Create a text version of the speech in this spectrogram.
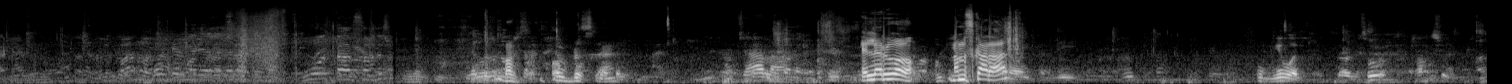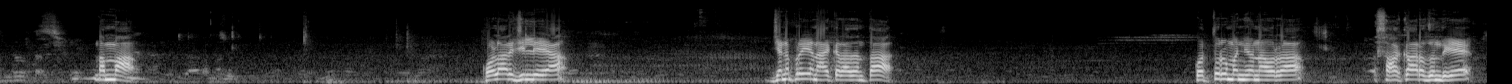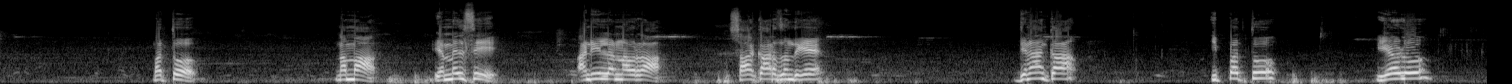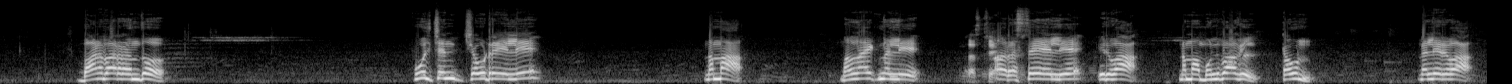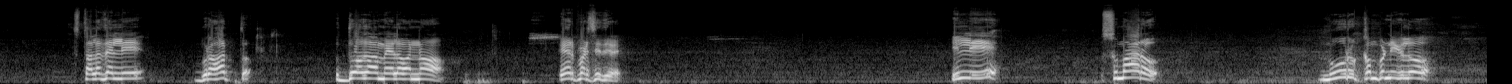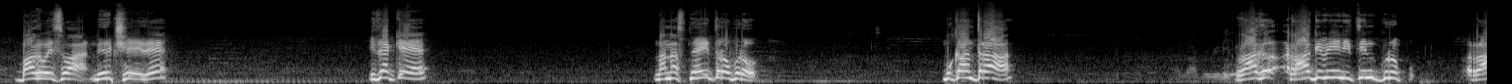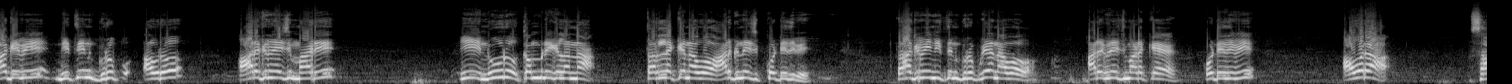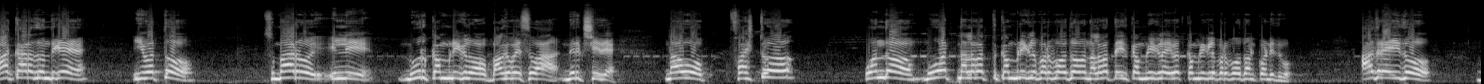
ಎಲ್ಲರಿಗೂ ನಮಸ್ಕಾರ. ನಮ್ಮ ಕೋಲಾರ ಜಿಲ್ಲೆಯ ಜನಪ್ರಿಯ ನಾಯಕರಾದಂಥ ಕೊತ್ತೂರು ಮಂಜುನವರ ಸಹಕಾರದೊಂದಿಗೆ ಮತ್ತು ನಮ್ಮ ಎಂ ಎಲ್ ಸಿ ಅನಿಲ್ ಅಣ್ಣವರ ಸಹಕಾರದೊಂದಿಗೆ ದಿನಾಂಕ ಇಪ್ಪತ್ತು ಏಳು ಭಾನುವಾರರಂದು ಪೂಲ್ಚಂದ್ ಚೌಡ್ರಿಯಲ್ಲಿ ನಮ್ಮ ಮಲ್ನಾಯಕ್ನಲ್ಲಿ ರಸ್ತೆಯಲ್ಲಿ ಇರುವ ನಮ್ಮ ಮುಲ್ಬಾಗಿಲ್ ಟೌನ್ ನಲ್ಲಿರುವ ಸ್ಥಳದಲ್ಲಿ ಬೃಹತ್ ಉದ್ಯೋಗ ಮೇಳವನ್ನು ಏರ್ಪಡಿಸಿದ್ದೇವೆ. ಇಲ್ಲಿ ಸುಮಾರು ನೂರು ಕಂಪನಿಗಳು ಭಾಗವಹಿಸುವ ನಿರೀಕ್ಷೆ ಇದೆ. ಇದಕ್ಕೆ ನನ್ನ ಸ್ನೇಹಿತರೊಬ್ಬರು ಮುಖಾಂತರ ರಾಘ, ರಾಘವಿ ನಿತಿನ್ ಗ್ರೂಪ್, ರಾಘವಿ ನಿತಿನ್ ಗ್ರೂಪ್ ಅವರು ಆರ್ಗನೈಸ್ ಮಾಡಿ ಈ ನೂರು ಕಂಪ್ನಿಗಳನ್ನು ತರಲಿಕ್ಕೆ ನಾವು ಆರ್ಗನೈಸ್ ಕೊಟ್ಟಿದ್ದೀವಿ. ರಾಘವಿ ನಿತಿನ್ ಗ್ರೂಪ್ಗೆ ನಾವು ಆರ್ಗನೈಸ್ ಮಾಡೋಕ್ಕೆ ಕೊಟ್ಟಿದ್ದೀವಿ. ಅವರ ಸಹಕಾರದೊಂದಿಗೆ ಇವತ್ತು ಸುಮಾರು ಇಲ್ಲಿ ನೂರು ಕಂಪ್ನಿಗಳು ಭಾಗವಹಿಸುವ ನಿರೀಕ್ಷೆ ಇದೆ. ನಾವು ಫಸ್ಟು ಒಂದು ಮೂವತ್ತು ನಲವತ್ತು ಕಂಪ್ನಿಗಳು ಬರ್ಬೋದು, ನಲವತ್ತೈದು ಕಂಪ್ನಿಗಳು ಐವತ್ತು ಕಂಪ್ನಿಗಳು ಬರ್ಬೋದು ಅಂದ್ಕೊಂಡಿದ್ವು ಆದರೆ ಇದು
